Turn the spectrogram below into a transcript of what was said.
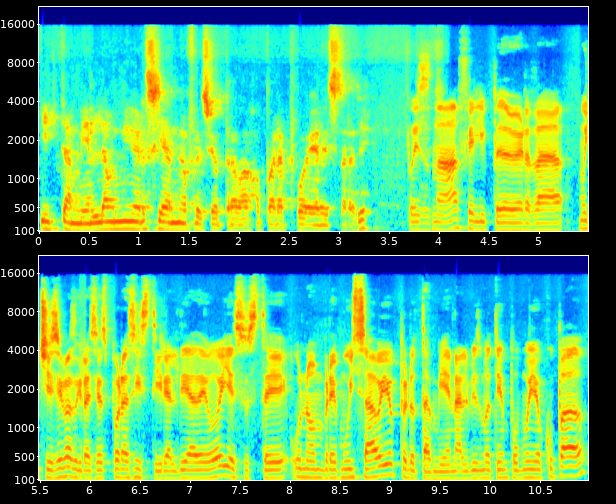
y también la universidad me ofreció trabajo para poder estar allí. Pues nada, Felipe, de verdad, muchísimas gracias por asistir al día de hoy. Es usted un hombre muy sabio, pero también al mismo tiempo muy ocupado.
